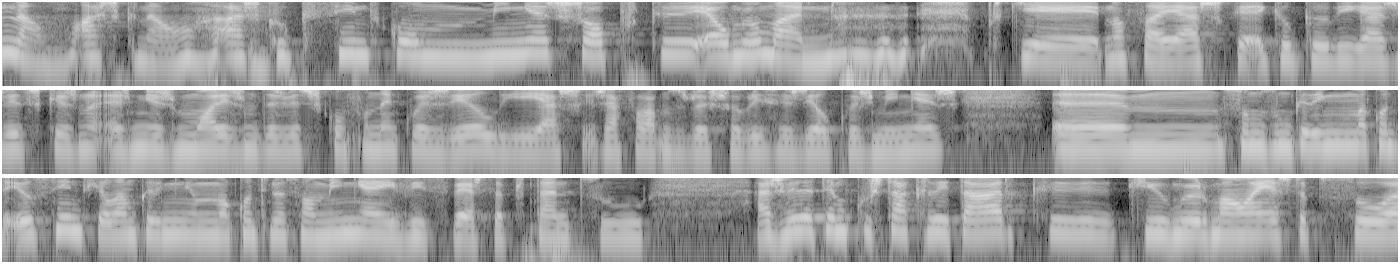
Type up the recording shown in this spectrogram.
Não, acho que não. Acho que o que sinto como minhas só porque é o meu mano. porque é, não sei, acho que aquilo que eu digo às vezes que as, as minhas memórias muitas vezes se confundem com as dele e acho que já falámos os dois sobre isso, as dele com as minhas. Um, somos um bocadinho uma. Eu sinto que ele é um bocadinho uma continuação minha e vice-versa. Portanto, às vezes até me custa acreditar que, que o meu irmão é esta pessoa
